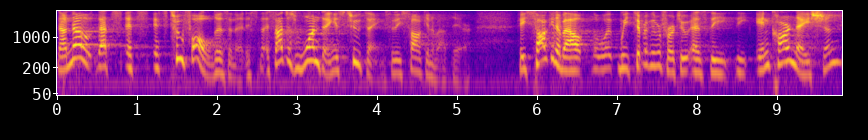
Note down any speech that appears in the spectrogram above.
Now, note that's it's, it's twofold, isn't it? It's, it's not just one thing, it's two things that he's talking about there. He's talking about what we typically refer to as the, the incarnation,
